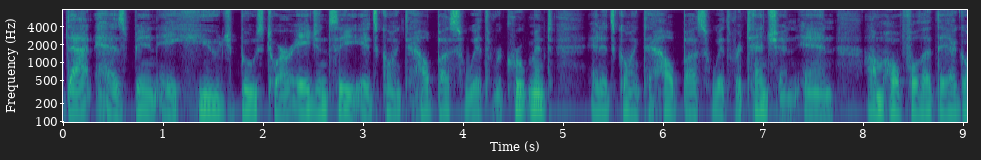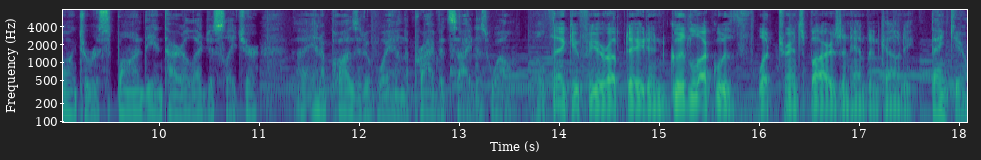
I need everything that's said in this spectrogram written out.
that has been a huge boost to our agency. It's going to help us with recruitment and it's going to help us with retention. And I'm hopeful that they are going to respond, the entire legislature, uh, in a positive way on the private side as well. Well, thank you for your update and good luck with what transpires in Hampden County. Thank you.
